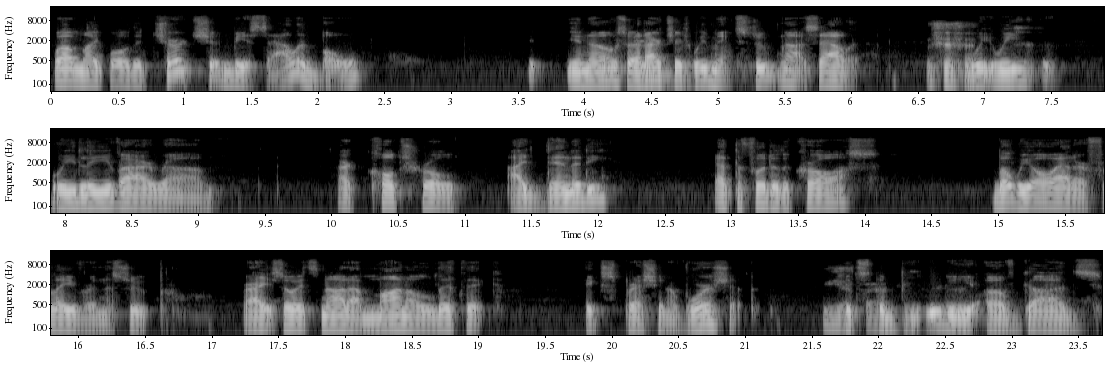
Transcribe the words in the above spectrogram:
Well, I'm like, well, the church shouldn't be a salad bowl, you know. So at our church, we make soup, not salad. we we we leave our um, our cultural identity at the foot of the cross, but we all add our flavor in the soup, right? So it's not a monolithic expression of worship. It's the beauty of God's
